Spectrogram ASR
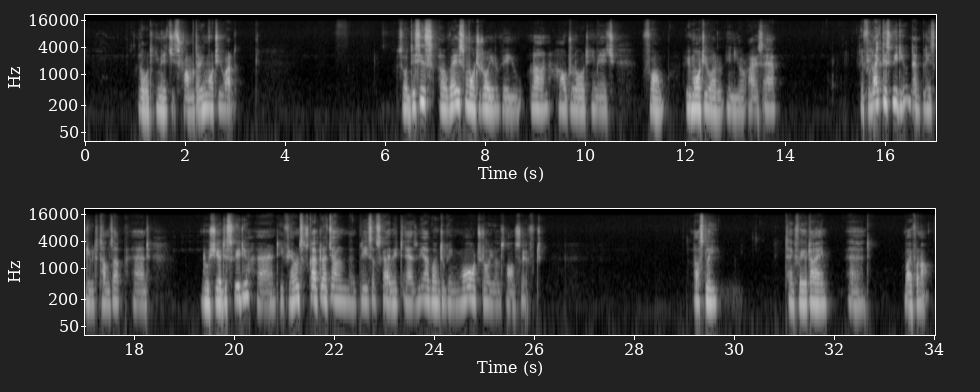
load images from the remote URL. So this is a very small tutorial where you learn how to load image from remote URL in your iOS app. If you like this video then please give it a thumbs up and do share this video and if you haven't subscribed to our channel then please subscribe it as we are going to bring more tutorials on Swift. Lastly, Thanks for your time and bye for now.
